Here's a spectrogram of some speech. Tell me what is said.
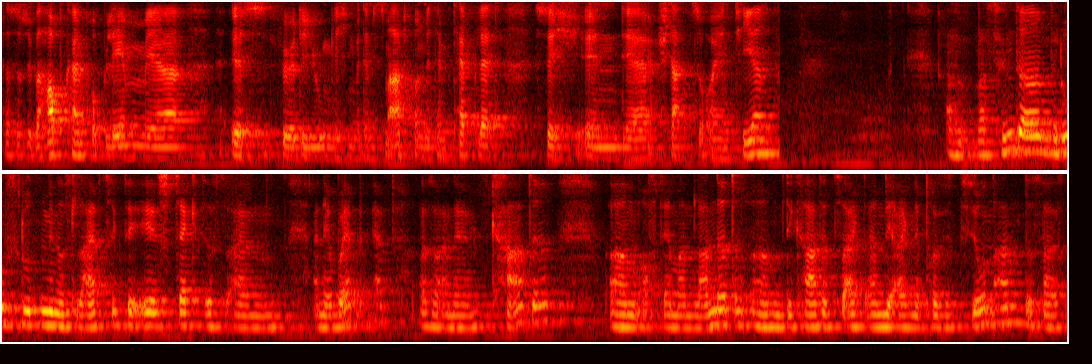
dass es überhaupt kein Problem mehr ist für die Jugendlichen mit dem Smartphone, mit dem Tablet, sich in der Stadt zu orientieren. Also was hinter berufsrouten-leipzig.de steckt, ist ein, eine Web-App, also eine Karte, auf der man landet. Ähm, die Karte zeigt einem die eigene Position an. Das heißt,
